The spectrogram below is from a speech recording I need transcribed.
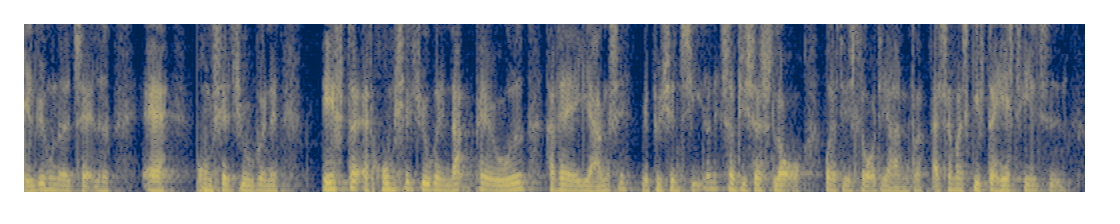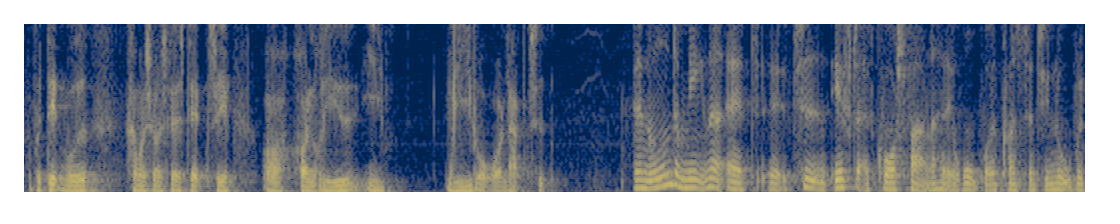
1100-tallet af rumseljukkerne, efter at rumseljukkerne i en lang periode har været i alliance med byzantinerne, som de så slår, hvorefter de slår de andre. Altså man skifter hest hele tiden, og på den måde har man så også været i stand til at holde riget i live over lang tid. Der er nogen, der mener, at øh, tiden efter, at korsfarerne havde erobret Konstantinopel,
